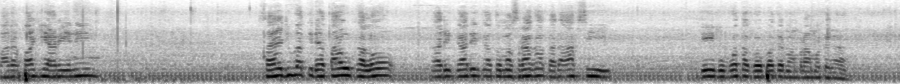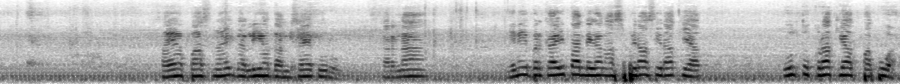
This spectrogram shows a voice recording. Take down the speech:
pada pagi hari ini saya juga tidak tahu kalau adik-adik atau masyarakat ada aksi di ibu kota Kabupaten Mambramo Tengah. Saya pas naik dan lihat dan saya turun karena ini berkaitan dengan aspirasi rakyat untuk rakyat Papua.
